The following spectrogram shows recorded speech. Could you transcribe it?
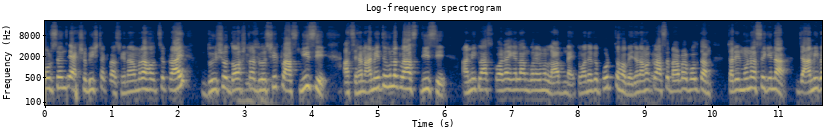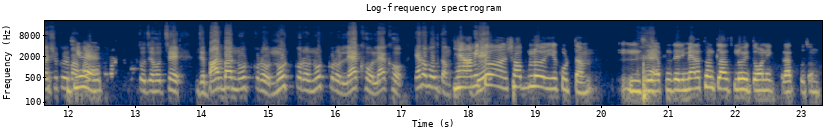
বলছেন যে একশো বিশটা ক্লাস আমরা হচ্ছে প্রায় দুইশো দশটা 200 বেশি ক্লাস নিছি। আচ্ছা এখন আমি এতগুলো ক্লাস দিছি। আমি ক্লাস করাই গেলাম করে কোনো লাভ নাই। তোমাদেরকে পড়তে হবে। যেমন আমার ক্লাসে বারবার বলতাম চারির মনে আছে কিনা? যে আমি বেশি করে। বলতো যে হচ্ছে যে বারবার নোট করো নোট করো নোট করো লেখো লেখো। কেন বলতাম? হ্যাঁ আমি তো সবগুলো ইয়ে করতাম। যে হ্যাঁ। আপনাদের ম্যারাথন ক্লাসগুলো হইতো অনেক রাত পর্যন্ত।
